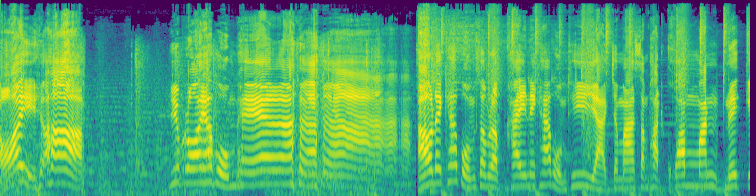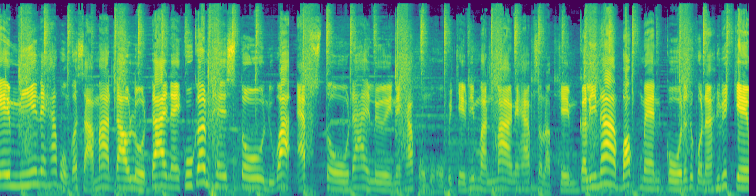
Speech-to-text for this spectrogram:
ร้อยอ่า เรียบร้อยครับผมแพ้ เอาเลยครับผมสำหรับใครนะครับผมที่อยากจะมาสัมผัสความมันในเกมนี้นะครับผมก็สามารถดาวน์โหลดได้ใน Google Play Store หรือว่า App Store ได้เลยนะครับผมโอ้โหเป็นเกมที่มันมากนะครับสำหรับเกม g a l i n a Boxman Go นะทุกคนนะอยู่ในเกม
